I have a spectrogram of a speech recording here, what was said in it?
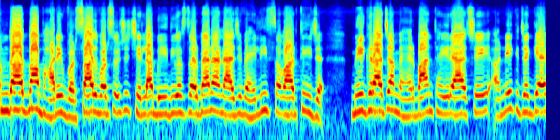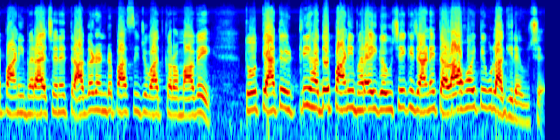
અમદાવાદમાં ભારે વરસાદ વરસ્યો છે, છેલ્લા બે દિવસ દરમિયાન અને આજે વહેલી સવારથી જ મેઘરાજા મહેરબાન થઈ રહ્યા છે, અનેક જગ્યાએ પાણી ભરાયા છે અને ત્રાગડ અંડરપાસની જો વાત કરવામાં આવે, તો ત્યાં તો એટલી હદે પાણી ભરાઈ ગયું છે કે જાણે તળાવ હોય તેવું લાગી રહ્યું છે.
